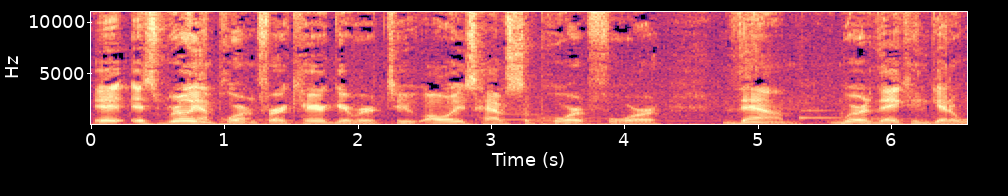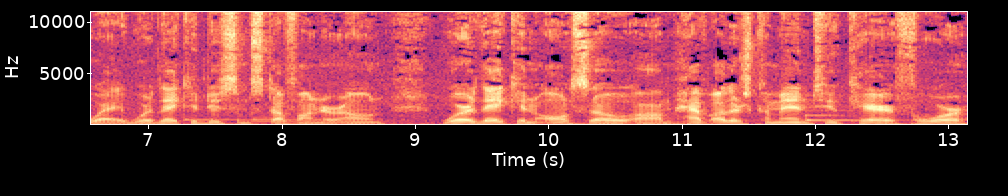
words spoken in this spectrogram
It, it's really important for a caregiver to always have support for them where they can get away, where they could do some stuff on their own, where they can also um, have others come in to care for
